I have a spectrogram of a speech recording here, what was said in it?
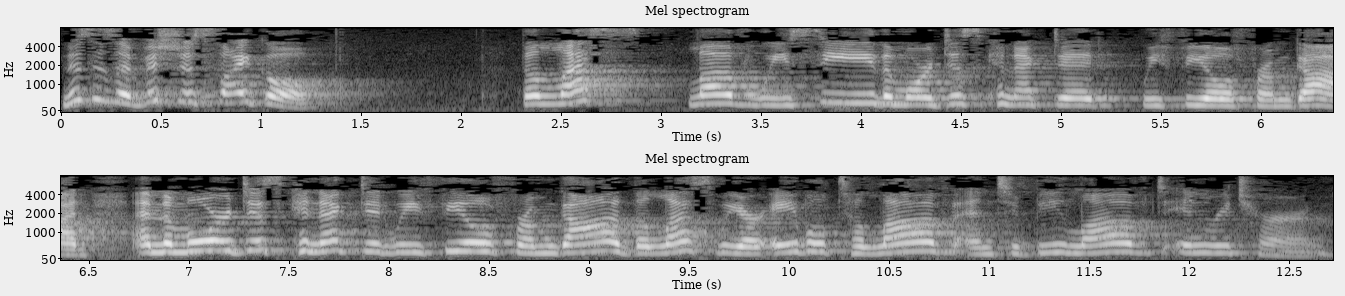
This is a vicious cycle. The less love we see, the more disconnected we feel from God. And the more disconnected we feel from God, the less we are able to love and to be loved in return.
